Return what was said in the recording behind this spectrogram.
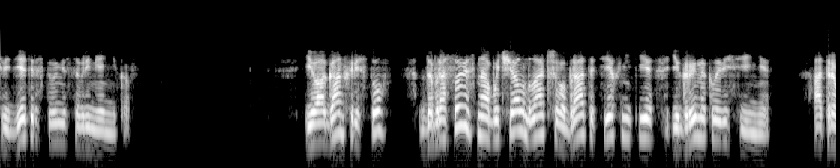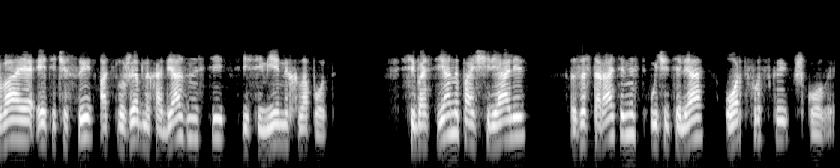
свидетельствами современников. Иоганн Христов добросовестно обучал младшего брата технике игры на клавесине, отрывая эти часы от служебных обязанностей и семейных хлопот. Себастьяна поощряли за старательность учителя Ортфурдской школы.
